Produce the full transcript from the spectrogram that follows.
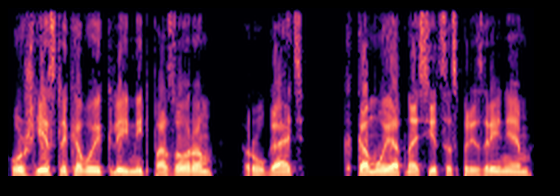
Уж если кого и клеймить позором, ругать, к кому и относиться с презрением,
